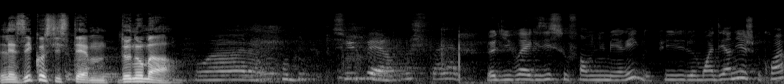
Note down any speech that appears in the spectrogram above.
les écosystèmes de nos mares. Le livret existe sous forme numérique depuis le mois dernier, je crois,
